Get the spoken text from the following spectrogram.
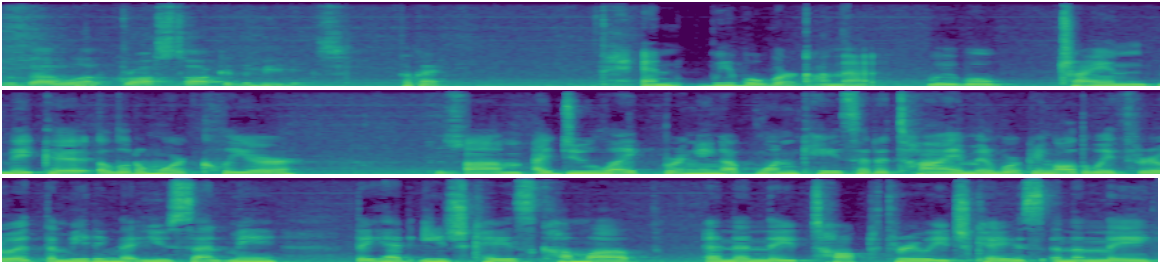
without a lot of crosstalk in the meetings. Okay. And we will work on that. We will try and make it a little more clear. Um, I do like bringing up one case at a time and working all the way through it. The meeting that you sent me, they had each case come up, and then they talked through each case, and then they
